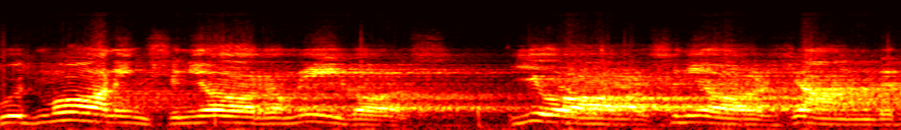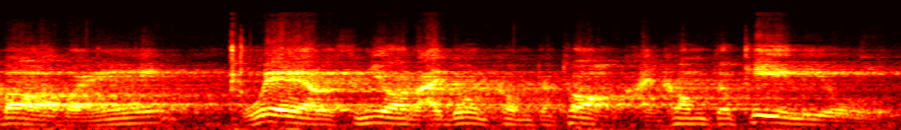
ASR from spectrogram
Good morning, senor amigos. You are Senor John de Barber, eh? Well, senor, I don't come to talk. I come to kill you.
